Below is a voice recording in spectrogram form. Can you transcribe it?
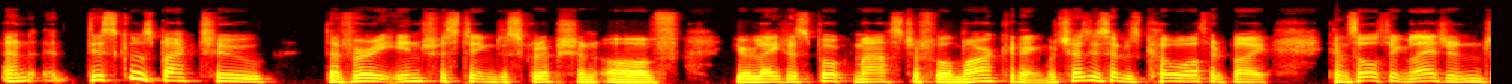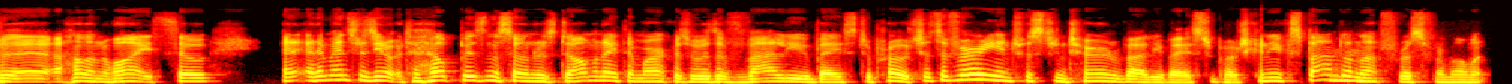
And this goes back to that very interesting description of your latest book, Masterful Marketing, which, as you said, was co-authored by consulting legend uh, Alan Weiss. So, and, and, it mentions, you know, to help business owners dominate their markets with a value-based approach. It's a very interesting term, value-based approach. Can you expand mm-hmm. on that for us for a moment?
